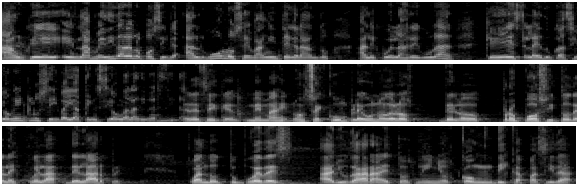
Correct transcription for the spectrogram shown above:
aunque en la medida de lo posible algunos se van integrando a la escuela regular, que es la educación inclusiva y atención a la diversidad. Es decir, que me imagino se cumple uno de los, de los propósitos de la escuela del ARPE, cuando tú puedes ayudar a estos niños con discapacidad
